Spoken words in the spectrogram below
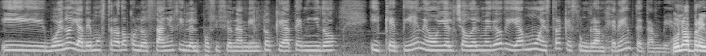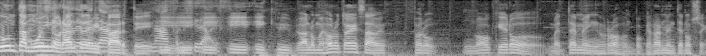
Y bueno, y ha demostrado con los años y el posicionamiento que ha tenido y que tiene hoy el show del mediodía, muestra que es un gran gerente también. Una pregunta muy Entonces, ignorante de de mi parte. nada, y- y, felicidades. y- y- y a lo mejor ustedes saben, pero no quiero meterme en rojo porque realmente no sé.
